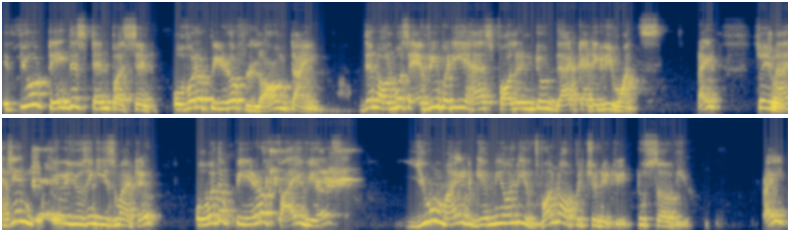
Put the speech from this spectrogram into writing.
if you take this 10% over a period of long time then almost everybody has fallen into that category once right? So imagine if you're using EaseMyTrip over the period of five years you might give me only one opportunity to serve you right?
